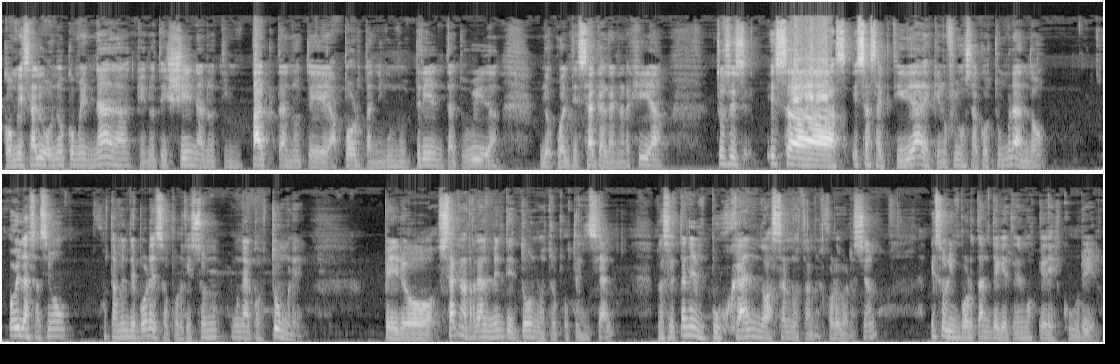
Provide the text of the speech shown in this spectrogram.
Comes algo o no comes nada que no te llena, no te impacta, no te aporta ningún nutriente a tu vida, lo cual te saca la energía. Entonces, esas, esas actividades que nos fuimos acostumbrando, hoy las hacemos justamente por eso, porque son una costumbre. Pero ¿sacan realmente todo nuestro potencial? ¿Nos están empujando a ser nuestra mejor versión? Eso es lo importante que tenemos que descubrir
